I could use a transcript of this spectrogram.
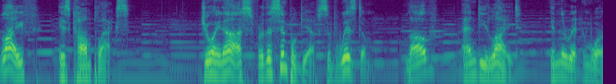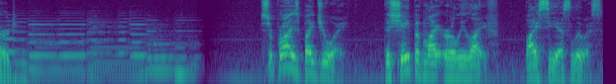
Life is complex. Join us for the simple gifts of wisdom, love, and delight in the written word. Surprised by Joy The Shape of My Early Life by C.S. Lewis.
